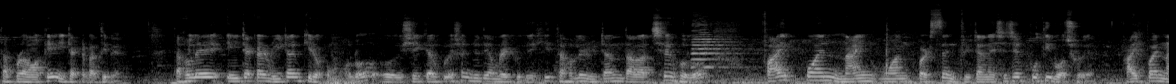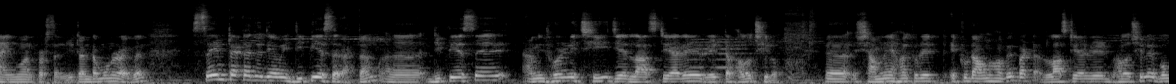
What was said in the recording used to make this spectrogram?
তারপর আমাকে এই টাকাটা দিবে। তাহলে এই টাকার রিটার্ন কীরকম হলো? সেই ক্যালকুলেশন যদি আমরা একটু দেখি, তাহলে রিটার্ন দাঁড়াচ্ছে হলো five point nine one percent return এসেছে প্রতি বছরে। Five point nine one percent রিটার্নটা মনে রাখবেন। সেম টাকা যদি আমি ডিপিএসে রাখতাম ডিপিএসে আমি ধরে নিচ্ছি যে লাস্ট ইয়ারে রেটটা ভালো ছিল। সামনে হয়তো রেট একটু ডাউন হবে বাট লাস্ট ইয়ার রেট ভালো ছিল এবং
